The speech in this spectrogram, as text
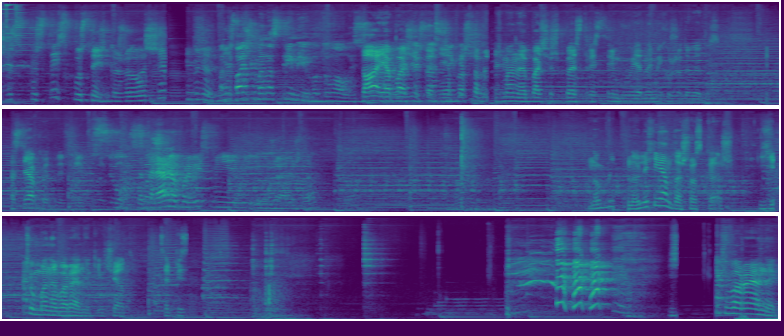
Щось спустись, спустись, кажу, лиши, блядь, мені... Бач, ми на стрімі готувалися. Да, я бачу сьогодні, я просто, блядь, в мене, бачиш, бестрий стрім був, я не міг уже дивитися. Ось Дякую тобі, Філіп. Це ти реально привіз мені і вважаєш, так? Ну, блядь, ну легенда, що скажеш. Єбать у мене вареники в чат. Це піз... Єбать вареник.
